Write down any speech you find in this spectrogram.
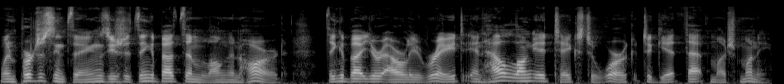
When purchasing things, you should think about them long and hard. Think about your hourly rate and how long it takes to work to get that much money.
